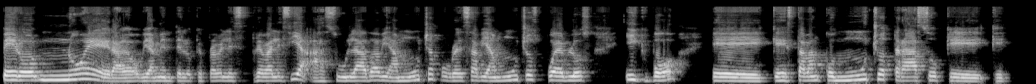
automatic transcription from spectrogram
pero no era obviamente lo que prevalecía. A su lado había mucha pobreza, había muchos pueblos Igbo eh, que estaban con mucho atraso, que, que,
